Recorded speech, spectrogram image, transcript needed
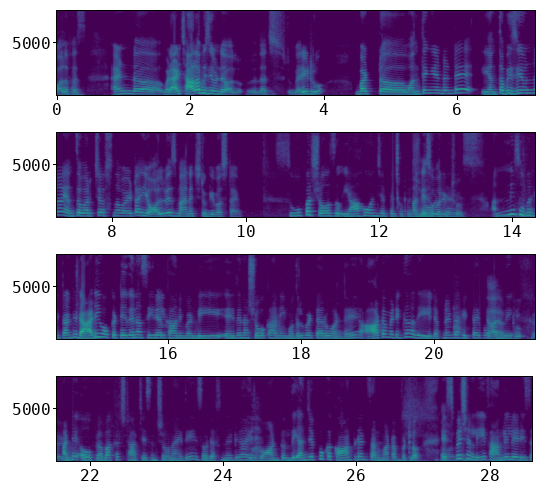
ఆల్ ఆఫ్ అస్ అండ్ మా డాడీ చాలా బిజీ ఉండేవాళ్ళు. That's very true but one thing ఏంటంటే ఎంత బిజీ ఉన్నా ఎంత వర్క్ చేస్తున్నా బయట he always manage to give us time super shows yahoo అని చెప్పేసి ఒక అన్ని సూపర్ హిట్. షోస్. అన్ని సూపర్ హిట్. అంటే డాడీ ఒకటి ఏదైనా సీరియల్ కానివ్వండి ఏదైనా షో కానీ మొదలు పెట్టారు అంటే ఆటోమేటిక్గా అది డెఫినెట్గా హిట్ అయిపోతుంది. అంటే ఓ ప్రభాకర్ స్టార్ట్ చేసిన షోనా ఇది. సో డెఫినెట్గా ఇది బాగుంటుంది అని చెప్పి ఒక కాన్ఫిడెన్స్ అన్నమాట అప్పట్లో. ఎస్పెషల్లీ ఫ్యామిలీ లేడీస్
